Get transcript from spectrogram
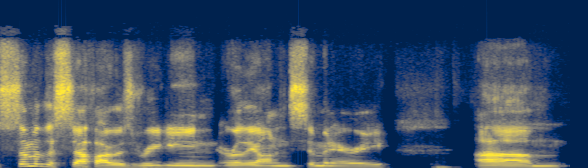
some of the stuff I was reading early on in seminary, um,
